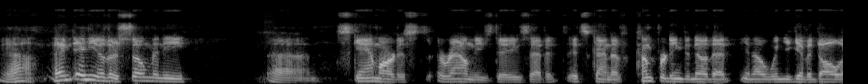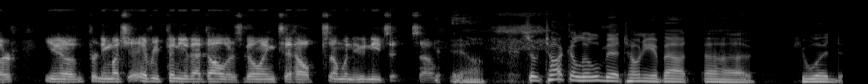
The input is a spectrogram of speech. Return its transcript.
yeah, and and you know, there's so many uh, scam artists around these days that it, it's kind of comforting to know that you know when you give a dollar you know pretty much every penny of that dollar is going to help someone who needs it so yeah so talk a little bit tony about uh, if you would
